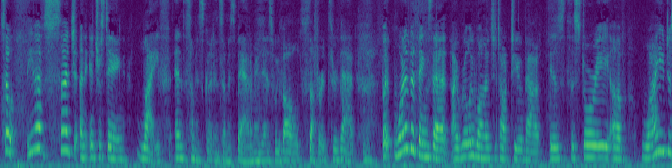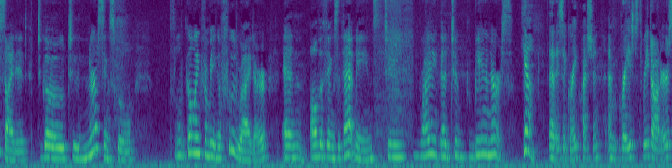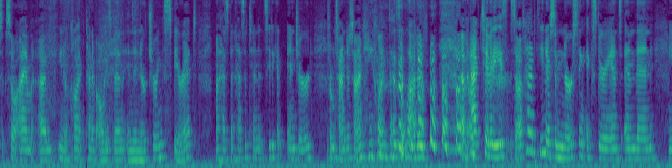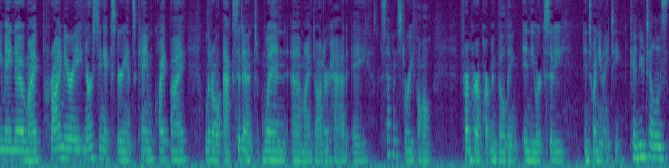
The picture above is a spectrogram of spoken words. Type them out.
So, you have such an interesting life, and some is good and some is bad. I mean, as we've all suffered through that. Yeah. But one of the things that I really wanted to talk to you about is the story of why you decided to go to nursing school, going from being a food writer and all the things that that means to writing uh, to being a nurse. Yeah, that is a great question. I've raised three daughters, so I'm, I'm, you know, kind of always been in the nurturing spirit. My husband has a tendency to get injured from time to time. He like does a lot of, of activities. So I've had, you know, some nursing experience, and then you may know my primary nursing experience came quite by literal accident when uh, my daughter had a seven-story fall from her apartment building in New York City in 2019. Can you tell us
